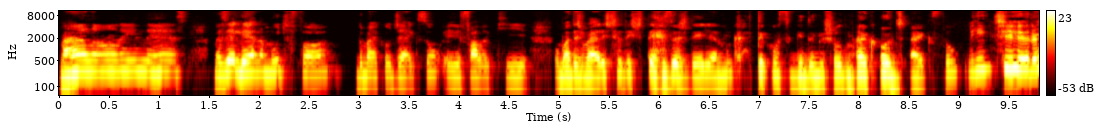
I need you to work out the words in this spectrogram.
My loneliness. Mas ele era muito fã do Michael Jackson. Ele fala que uma das maiores tristezas dele é nunca ter conseguido ir no show do Michael Jackson. Mentira!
